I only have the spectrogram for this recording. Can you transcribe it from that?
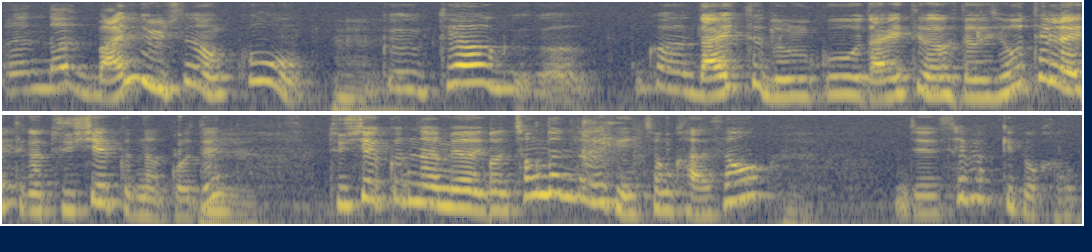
아, 나 많이 놀진 않고 음. 그 대학 어, 그러니까 나이트 놀고 나이트가 그 당시 호텔 나이트가 2시에 끝났거든. 음. 2시에 끝나면 청담동에서 인천 가서 이제 새벽기도 가고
